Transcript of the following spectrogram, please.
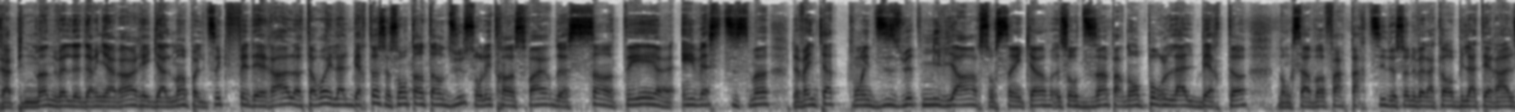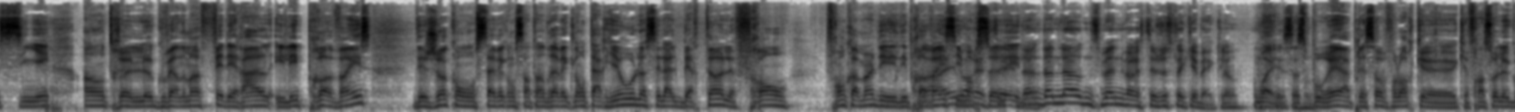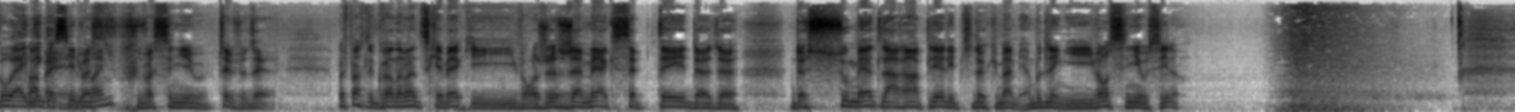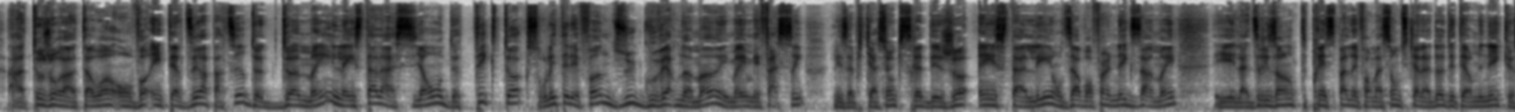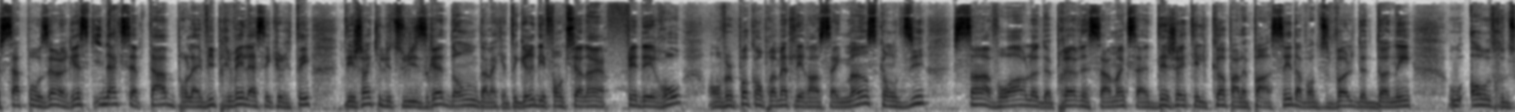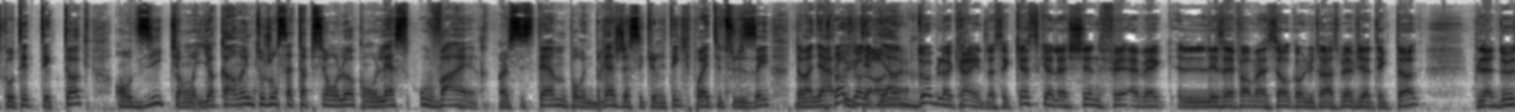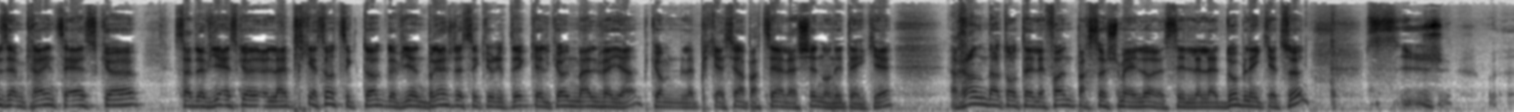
Rapidement, nouvelle de dernière heure également, politique fédérale. Ottawa et l'Alberta se sont entendus sur les transferts de santé, euh, investissement de 24,18 milliards sur 5 ans, euh, sur 10 ans, pardon, pour l'Alberta. Donc, ça va faire partie de ce nouvel accord bilatéral signé entre le gouvernement fédéral et les provinces. Déjà qu'on savait qu'on s'entendrait avec l'Ontario, là, c'est l'Alberta, le front, front commun des, des provinces Ouais, est morcelé. Donne- Donne-leur une semaine, il va rester juste le Québec, là. Ouais, ça se pourrait. Après ça, il va falloir que, que François Legault aille Ah, ben, négocier lui-même. Il va signer, tu sais, je veux dire. Moi, je pense que le gouvernement du Québec, ils vont juste jamais accepter de, de, de soumettre, à remplir les petits documents. Mais en bout de ligne, ils vont signer aussi, là. À- toujours à Ottawa, on va interdire à partir de demain l'installation de TikTok sur les téléphones du gouvernement et même effacer les applications qui seraient déjà installées. On dit avoir fait un examen et la dirigeante principale d'information du Canada a déterminé que ça posait un risque inacceptable pour la vie privée et la sécurité des gens qui l'utiliseraient donc dans la catégorie des fonctionnaires fédéraux. On veut pas compromettre les renseignements, ce qu'on dit sans avoir de preuves nécessairement que ça a déjà été le cas par le passé d'avoir du vol de données ou autre du côté de TikTok. On dit qu'il y a quand même toujours cette option-là qu'on laisse ouvert un système pour une brèche de sécurité qui pourrait être utilisée de manière Je pense qu'on a, on a ultérieure. une double crainte. là. C'est qu'est-ce que la Chine fait avec les informations qu'on lui transmet via TikTok? Puis la deuxième crainte, c'est est-ce que ça devient, est-ce que l'application TikTok devient une brèche de sécurité que quelqu'un de malveillant, puis comme l'application appartient à la Chine, on est inquiet, rentre dans ton téléphone par ce chemin-là. là. C'est la, double inquiétude.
